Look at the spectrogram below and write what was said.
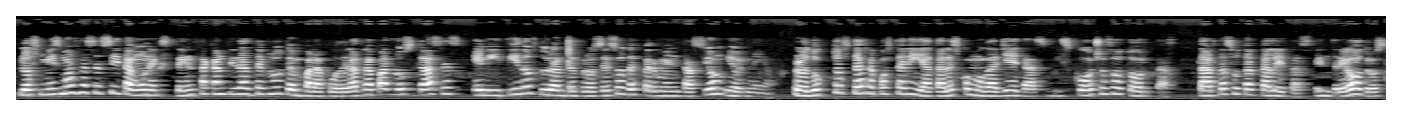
los mismos necesitan una extensa cantidad de gluten para poder atrapar los gases emitidos durante el proceso de fermentación y horneo. Productos de repostería tales como galletas, bizcochos o tortas, tartas o tartaletas, entre otros,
